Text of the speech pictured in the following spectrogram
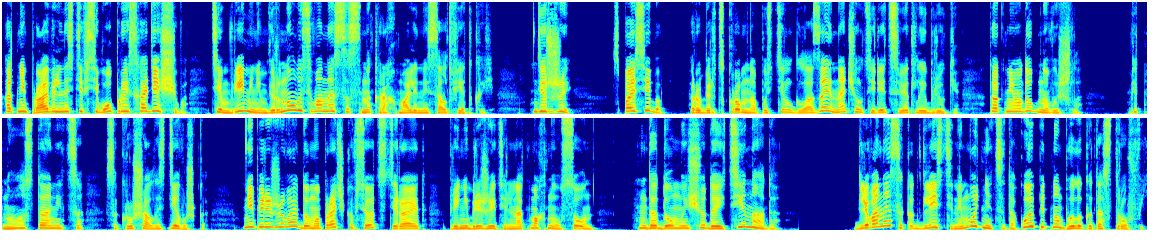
от неправильности всего происходящего. Тем временем вернулась Ванесса с накрахмаленной салфеткой. «Держи». «Спасибо». Роберт скромно опустил глаза и начал тереть светлые брюки. «Так неудобно вышло». «Пятно останется», — сокрушалась девушка. «Не переживай, дома прачка все отстирает», — пренебрежительно отмахнулся он. «До дома еще дойти надо». Для Ванессы, как для истинной модницы, такое пятно было катастрофой.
